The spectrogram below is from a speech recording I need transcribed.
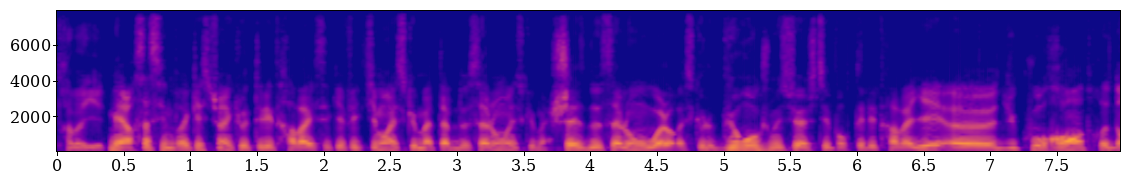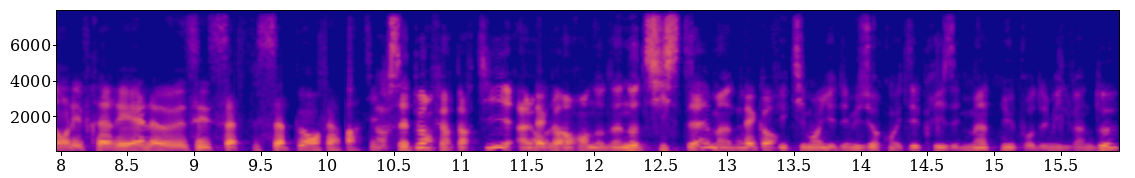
travailler. Mais alors ça, c'est une vraie question avec le télétravail. C'est qu'effectivement, est-ce que ma table de salon, est-ce que ma chaise de salon, ou alors est-ce que le bureau que je me suis acheté pour télétravailler, euh, du coup, rentre dans les frais réels euh, ça, ça peut en faire partie? Alors ça peut en faire partie. Alors là, on rentre dans un autre système. D'accord. effectivement, il y a des mesures qui ont été prises et maintenues pour 2022.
